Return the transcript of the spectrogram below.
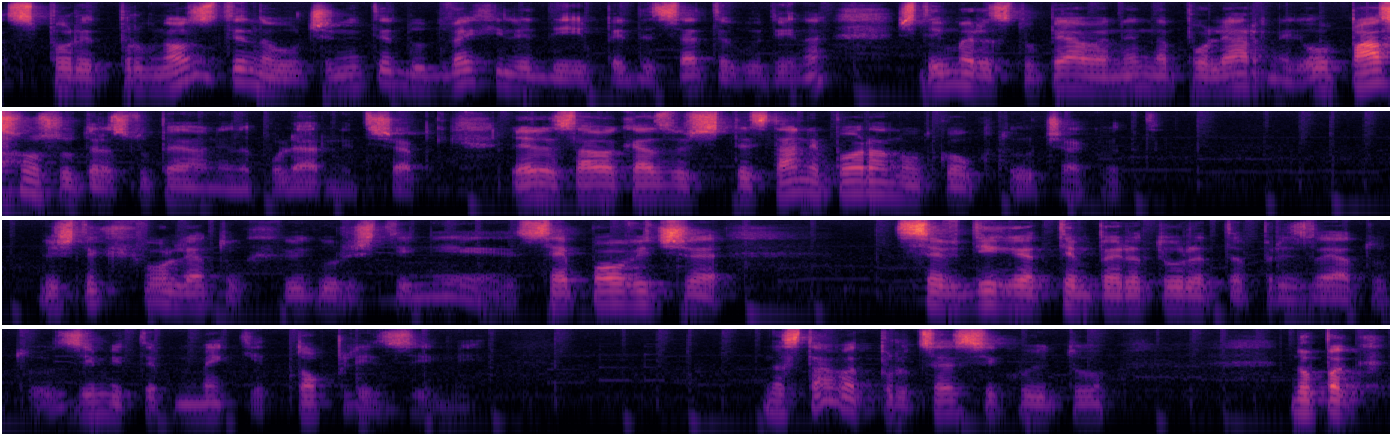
според прогнозите на учените до 2050 година ще има разтопяване на полярни, опасност от разтопяване на полярните шапки. Леля Сава казва, ще стане по-рано, отколкото очакват. Вижте какво лято, какви горещини. Все повече се вдига температурата през лятото. Зимите меки, топли зими. Настават процеси, които но пък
